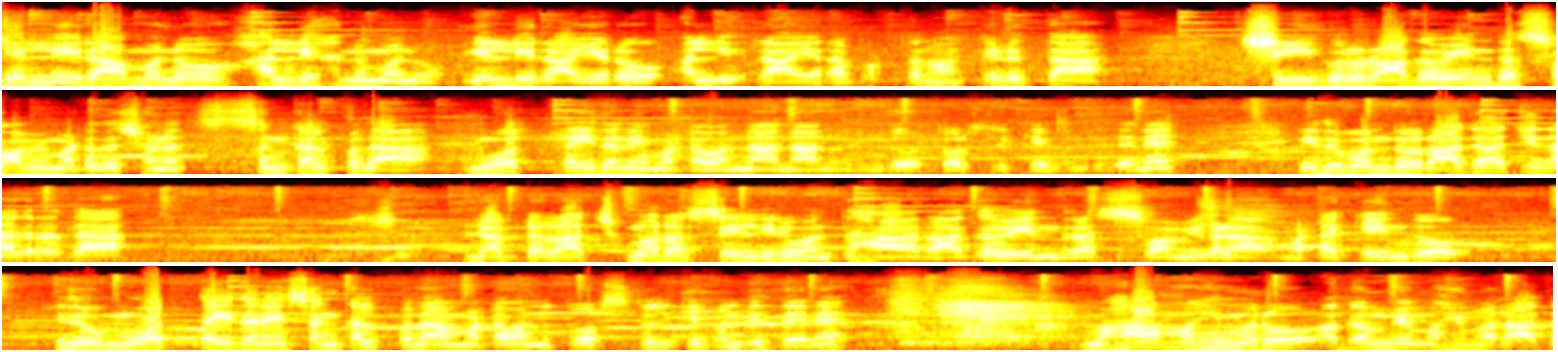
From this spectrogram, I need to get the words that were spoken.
ಎಲ್ಲಿ ರಾಮನು, ಅಲ್ಲಿ ಹನುಮನು, ಎಲ್ಲಿ ರಾಯರು, ಅಲ್ಲಿ ರಾಯರ ಭಕ್ತನು ಅಂತ ಹೇಳುತ್ತಾ ಶ್ರೀ ಗುರು ರಾಘವೇಂದ್ರ ಸ್ವಾಮಿ ಮಠದ ಶಣ ಸಂಕಲ್ಪದ ಮೂವತ್ತೈದನೇ ಮಠವನ್ನ ನಾನು ಇಂದು ತೋರಿಸಲಿಕ್ಕೆ ಬಂದಿದ್ದೇನೆ. ಇದು ಒಂದು ರಾಜಾಜಿನಗರದ ಡಾಕ್ಟರ್ ರಾಜ್ಕುಮಾರ್ ರಸ್ತೆಯಲ್ಲಿರುವಂತಹ ರಾಘವೇಂದ್ರ ಸ್ವಾಮಿಗಳ ಮಠಕ್ಕೆ ಇಂದು ಇದು ಮೂವತ್ತೈದನೇ ಸಂಕಲ್ಪದ ಮಠವನ್ನು ತೋರಿಸಲಿಕ್ಕೆ ಬಂದಿದ್ದೇನೆ. ಮಹಾಮಹಿಮರು, ಅಗಮ್ಯ ಮಹಿಮರಾದ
